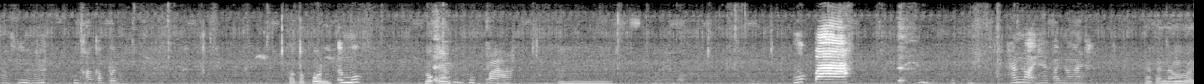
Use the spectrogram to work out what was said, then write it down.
ทางที่นั้นคุณขากระปุนข้าวกระปนเออมุกมุกยังมุกปลาอมุกปลาทำหน่อยให้กันนอยแล้วก็นอน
